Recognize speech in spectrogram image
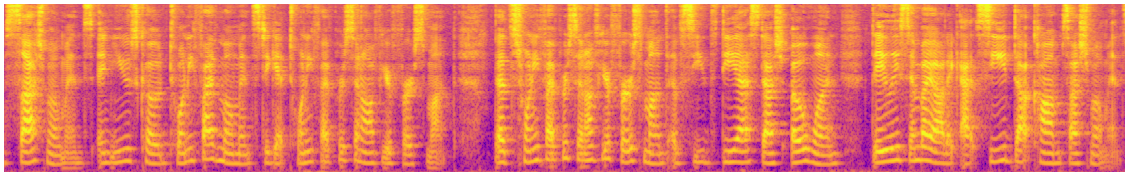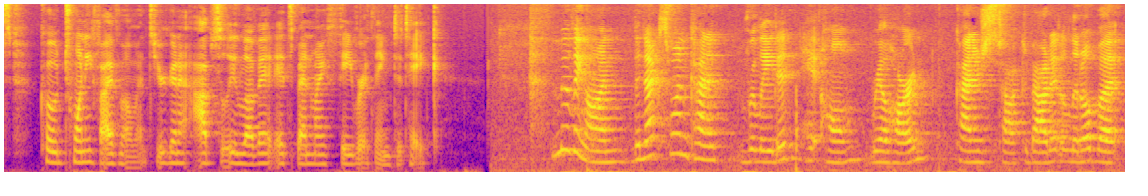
slash moments and use code 25 moments to get 25% off your first month. That's 25% off your first month of Seeds DS-01 Daily synbiotic at seed.com slash moments code 25 moments. You're to absolutely love it. It's been my favorite thing to take. Moving on, the next one kind of related, hit home real hard. Kind of just talked about it a little, but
